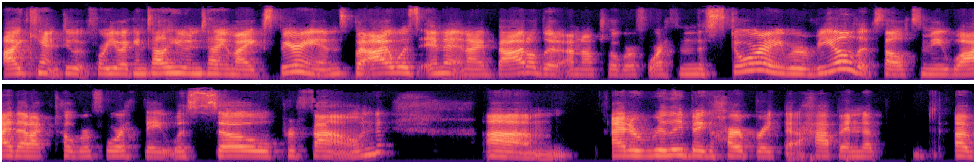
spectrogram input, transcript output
I can't do it for you. I can tell you and tell you my experience, but I was in it and I battled it on October 4th. And the story revealed itself to me why that October 4th date was so profound. Um, I had a really big heartbreak that happened uh,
